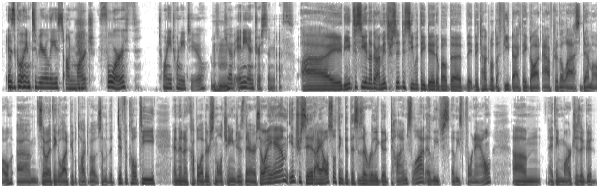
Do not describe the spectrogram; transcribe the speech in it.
is going to be released on March 4th, 2022. Do you have any interest in this? I need to see another. I'm interested to see what they did about the. They, they talked about the feedback they got after the last demo. Um, so I think a lot of people talked about some of the difficulty and then a couple other small changes there. So I am interested. I also think that this is a really good time slot, at least at least for now. Um, I think March is a good.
